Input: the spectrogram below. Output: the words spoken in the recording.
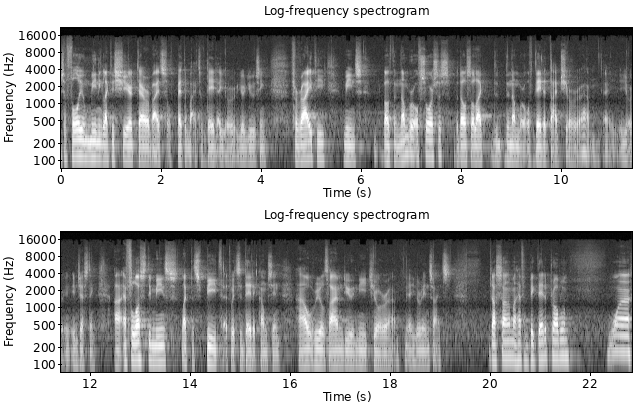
So volume meaning like the sheer terabytes or petabytes of data you're, you're using. Variety means both the number of sources, but also like the, the number of data types you're, um, uh, you're ingesting. Uh, and velocity means like the speed at which the data comes in. How real time do you need your, uh, your insights? Does Sanoma have a big data problem? Well,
